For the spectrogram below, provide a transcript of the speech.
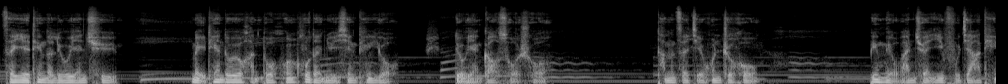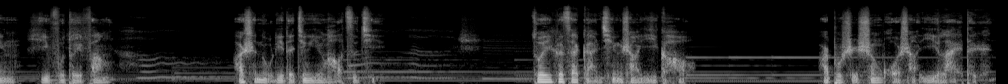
在夜听的留言区，每天都有很多婚后的女性听友留言告诉我说，他们在结婚之后，并没有完全依附家庭、依附对方，而是努力的经营好自己，做一个在感情上依靠，而不是生活上依赖的人。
